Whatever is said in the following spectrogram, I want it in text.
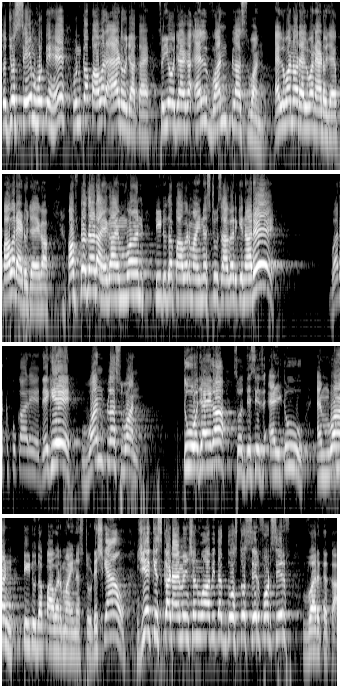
तो जो सेम होते हैं, उनका पावर ऐड हो जाता है। सो ये हो जाएगा L1 वन प्लस वन एल और L1 ऐड हो जाएगा पावर ऐड हो जाएगा। आफ्टर दैट आएगा M1 T to the power minus two सागर किनारे। वर्क पुकारे, देखिए वन प्लस वन टू हो जाएगा। So this is L two M one T to the power minus two डिश क्या ये किसका डायमेंशन हुआ अभी तक दोस्तों? सिर्फ़ और सिर्फ़ वर्क का।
